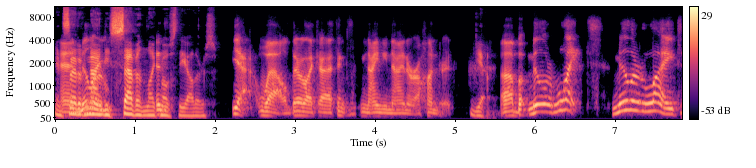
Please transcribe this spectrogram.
Instead of Miller- 97 like and- most of the others. Yeah, well, they're like I think like 99 or 100. Yeah. Uh, but Miller Lite, Miller Lite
